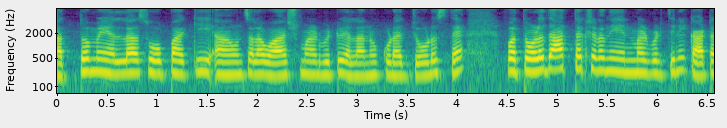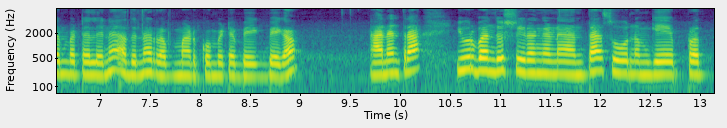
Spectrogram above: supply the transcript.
ಮತ್ತೊಮ್ಮೆ ಎಲ್ಲ ಸೋಪ್ ಹಾಕಿ ಒಂದು ಒಂದ್ಸಲ ವಾಶ್ ಮಾಡಿಬಿಟ್ಟು ಎಲ್ಲನೂ ಕೂಡ ಜೋಡಿಸ್ದೆ. ತೊಳೆದಾದ ತಕ್ಷಣ ಏನು ಮಾಡಿಬಿಡ್ತೀನಿ ಕಾಟನ್ ಬಟ್ಟಲೇ ಅದನ್ನು ರಬ್ ಮಾಡ್ಕೊಂಬಿಟ್ಟೆ ಬೇಗ ಬೇಗ. ಆನಂತರ ಇವ್ರು ಬಂದು ಶ್ರೀರಂಗಣ್ಣ ಅಂತ ಸೊ ನಮಗೆ ಪ್ರತ್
